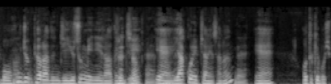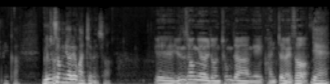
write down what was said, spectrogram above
뭐 홍준표라든지 유승민이라든지. 그렇죠. 네, 예, 네. 야권 네. 입장에서는. 네. 예. 어떻게 보십니까? 윤석열의 관점에서. 예, 윤석열 전 총장의 관점에서 예.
